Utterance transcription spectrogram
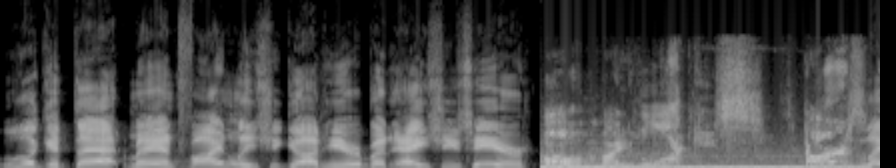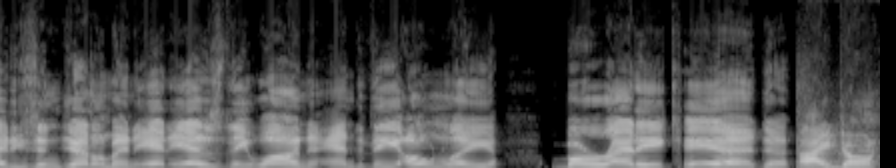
Look at that. Man, finally she got here, but hey, she's here. Oh, my lucky stars! Ladies and gentlemen, it is the one and the only Beretti Kid. I don't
